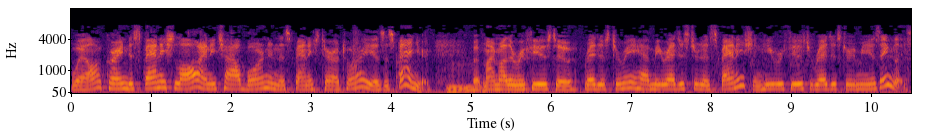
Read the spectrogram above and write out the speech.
Well, according to Spanish law, any child born in the Spanish territory is a Spaniard. Mm-hmm. But my mother refused to register me, have me registered as Spanish, and he refused to register me as English.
